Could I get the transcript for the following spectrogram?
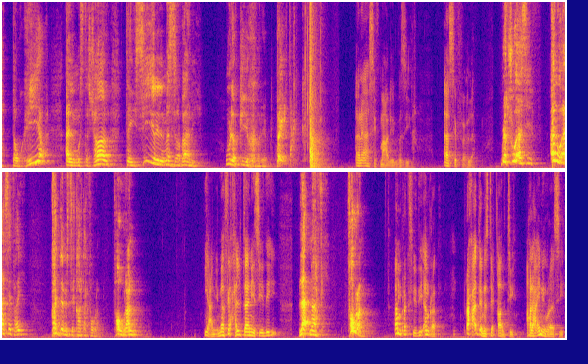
التوقيع المستشار تيسير المزرباني ولك يخرب بيتك. أنا آسف معالي الوزير. آسف فعلا. ولك شو آسف؟ أنا آسف هي. قدم استقالتك فورا. فورا. يعني ما في حل تاني سيدي؟ لا ما في. فورا. أمرك سيدي أمرك. راح أقدم استقالتي على عيني ورأسي.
